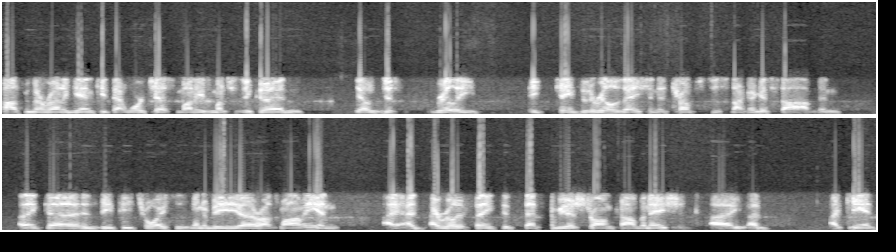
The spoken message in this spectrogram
possibly going to run again. Keep that war chest money as much as he could, and you know, just really, he came to the realization that Trump's just not going to get stopped. And I think uh, his VP choice is going to be uh, Ramaswamy, and I, I, I really think that that's going to be a strong combination. I, I I can't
